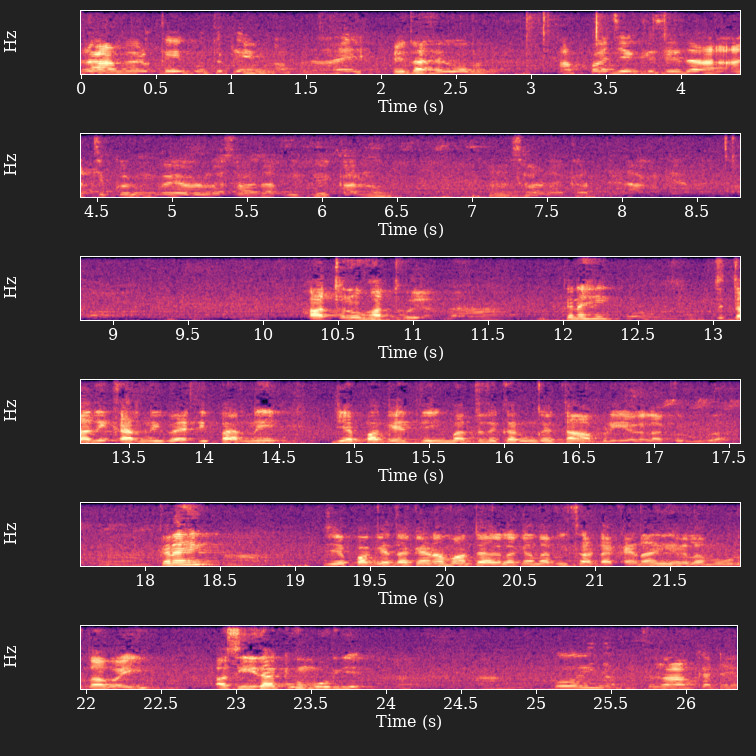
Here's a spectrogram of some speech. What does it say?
ਰਲ ਮਿਲ ਕੇ ਬਹੁਤ ਟਾਈਮ ਨਾ ਬਣਾਏ। ਇਹ ਤਾਂ ਹੈਗਾ ਫਿਰ ਆਪਾਂ ਜੇ ਕਿਸੇ ਦਾ ਅੱਜ ਕਰੂੰਗੇ ਅਗਲਾ ਸਾਡਾ ਵੀ ਫੇਰ ਕੱਲ ਨੂੰ ਅਹ, ਸਾਡਾ ਕਰ ਦੇਣਾ ਅਗਲਿਆਂ ਹੱਥ ਨੂੰ ਹੱਥ ਹੋ ਜਾਂਦਾ। ਨੇ ਹਾਂ। ਕਿ ਨਹੀਂ? ਜਿੱਦਾਂ ਦੀ ਕਰਨੀ ਵੈਸੀ ਭਰਨੀ ਜੇ ਆਪਾਂ ਕਿਸੇ ਦੀ ਮਦਦ ਕਰੂੰਗੇ ਤਾਂ ਆਪਣੀ ਅਗਲਾ ਕਰੂਗਾ। ਹਾਂ, ਕਿ ਨਹੀਂ? ਹਾਂ। ਜੇ ਆਪਾਂ ਕਿਸੇ ਦਾ ਕਹਿਣਾ ਮੰਨਦੇ ਅਗਲਾ ਕਹਿੰਦਾ ਵੀ ਸਾਡਾ ਕਹਿਣਾ ਹੀ ਅਗਲਾ ਮੋੜਦਾ ਬਾਈ। ਅਸੀਂ ਇਹਦਾ ਕਿਉਂ ਮੋੜੀਏ? ਹਾਂ। ਕੋਈ ਨਾ ਪੁੱਤਰਾ ਕੇ ਟਾਈਮ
